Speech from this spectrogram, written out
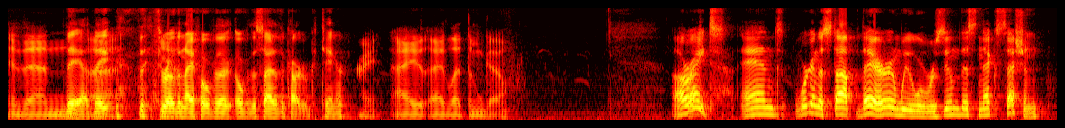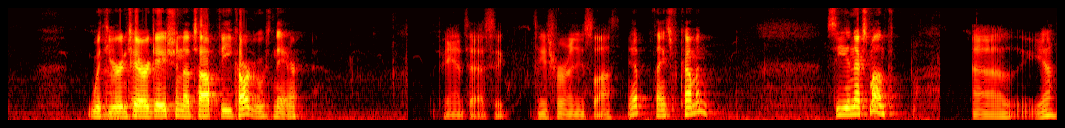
and then They, yeah, they, uh, they throw the knife over the over the side of the cargo container. right. I I let them go. All right, and we're going to stop there, and we will resume this next session with your interrogation atop the cargo container. Fantastic. Thanks for running, sloth. Yep, thanks for coming. See you next month. Uh, yeah.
